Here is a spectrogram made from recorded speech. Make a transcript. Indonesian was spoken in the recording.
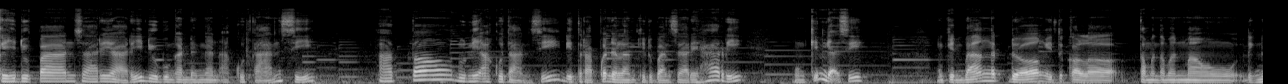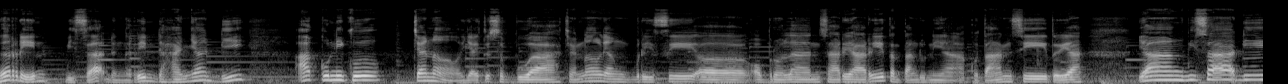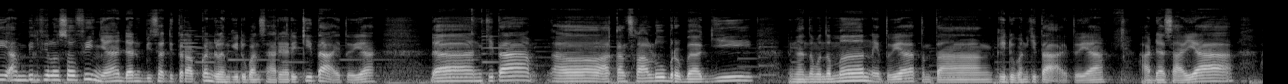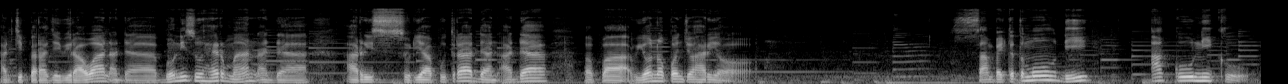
kehidupan sehari-hari dihubungkan dengan akuntansi atau dunia akuntansi diterapkan dalam kehidupan sehari-hari? Mungkin nggak sih? Mungkin banget dong itu kalau teman-teman mau dengerin bisa dengerin hanya di Akuniku Channel yaitu sebuah channel yang berisi uh, obrolan sehari-hari tentang dunia akuntansi itu ya yang bisa diambil filosofinya dan bisa diterapkan dalam kehidupan sehari-hari kita itu ya dan kita uh, akan selalu berbagi dengan teman-teman itu ya tentang kehidupan kita itu ya. Ada saya Hadi Cipta Raja Wirawan ada Boni Suherman ada Aris Surya Putra dan ada Bapak Wiono Poncoharyo. Sampai ketemu di Aku Niku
